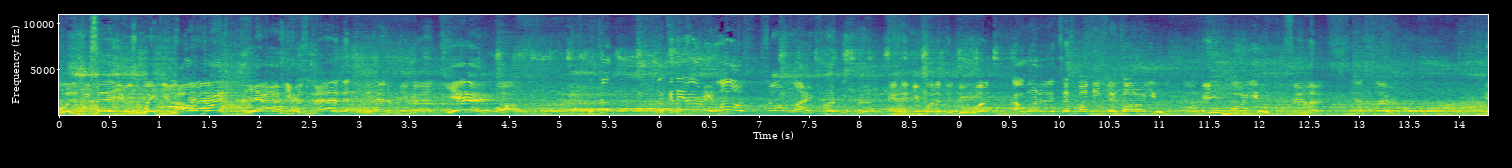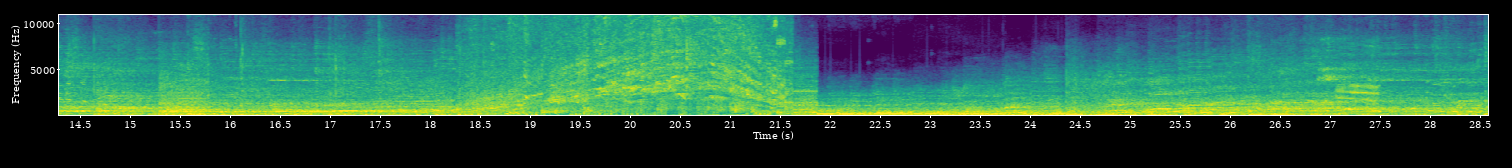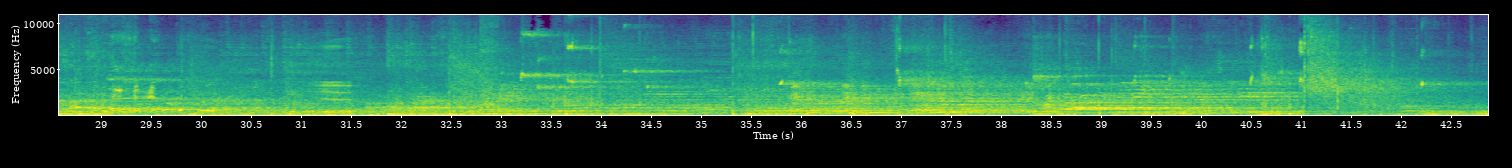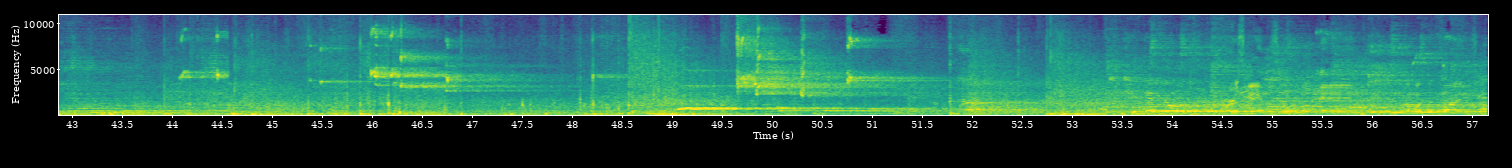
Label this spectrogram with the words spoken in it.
Now, what did you say? You was wait. You was I was mad. wait- yeah. You was mad that we had a rematch. Yeah. Wow. Nigga, they already lost, so I'm like, fuck it, man. And then you wanted to do what? I wanted to test my defense out on you. On me? On you. Say less. Yes, sir. what the fine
